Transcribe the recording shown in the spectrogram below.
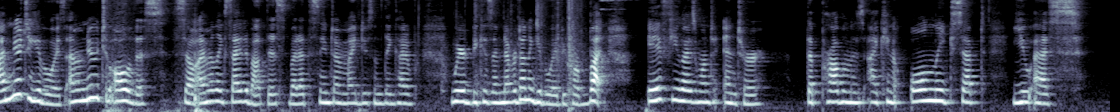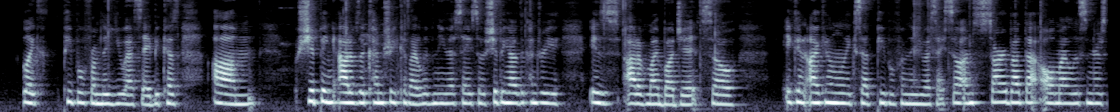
I'm new to giveaways. I'm new to all of this, so I'm really excited about this. But at the same time, I might do something kind of weird because I've never done a giveaway before. But if you guys want to enter, the problem is I can only accept US, like people from the USA, because um, shipping out of the country, because I live in the USA, so shipping out of the country is out of my budget. So it can I can only accept people from the USA. So I'm sorry about that, all my listeners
